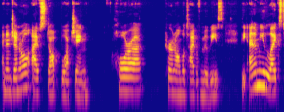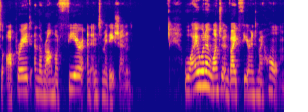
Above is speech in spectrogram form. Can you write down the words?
And in general, I've stopped watching horror, paranormal type of movies. The enemy likes to operate in the realm of fear and intimidation. Why would I want to invite fear into my home?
